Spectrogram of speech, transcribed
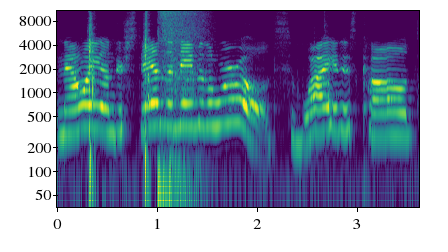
Now I understand the name of the world. Why it is called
